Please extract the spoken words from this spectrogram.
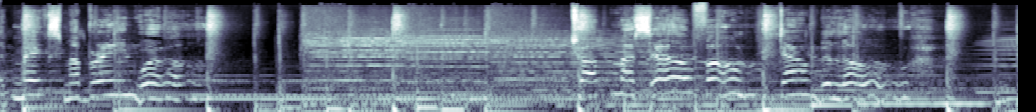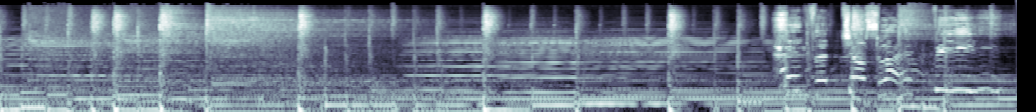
it makes my brain whirl. Drop my cell phone down below. Ain't that just like me?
